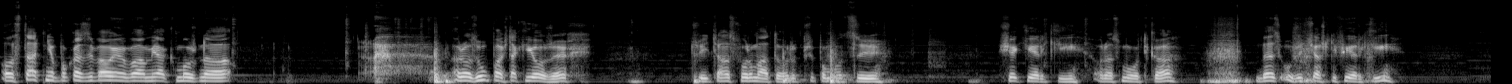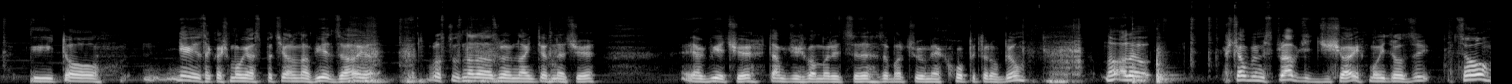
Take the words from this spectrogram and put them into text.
Ostatnio pokazywałem Wam, jak można rozłupać taki orzech, czyli transformator przy pomocy siekierki oraz młotka bez użycia szlifierki. I to nie jest jakaś moja specjalna wiedza. Ja po prostu znalazłem na internecie. Jak wiecie, tam gdzieś w Ameryce zobaczyłem, jak chłopy to robią. No ale chciałbym sprawdzić dzisiaj, moi drodzy, co,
